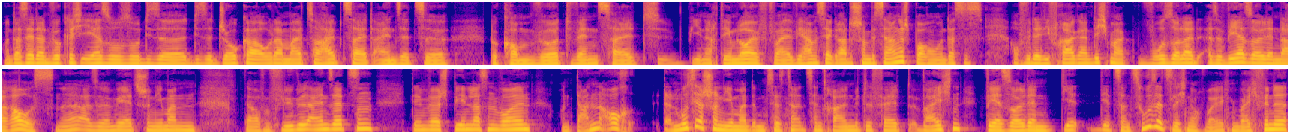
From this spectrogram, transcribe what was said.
Und dass er dann wirklich eher so, so diese, diese Joker oder mal zur Halbzeit Einsätze bekommen wird, wenn es halt je nachdem läuft, weil wir haben es ja gerade schon ein bisschen angesprochen und das ist auch wieder die Frage an dich, Marc, wo soll er, also wer soll denn da raus? Ne? Also wenn wir jetzt schon jemanden da auf dem Flügel einsetzen, den wir spielen lassen wollen und dann auch, dann muss ja schon jemand im zent- zentralen Mittelfeld weichen. Wer soll denn je- jetzt dann zusätzlich noch weichen? Weil ich finde,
